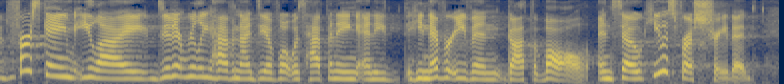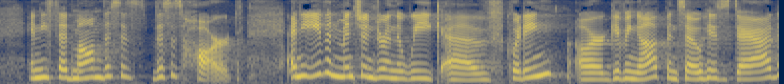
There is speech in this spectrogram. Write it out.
the first game, Eli didn't really have an idea of what was happening, and he, he never even got the ball. And so he was frustrated. And he said, Mom, this is, this is hard. And he even mentioned during the week of quitting or giving up. And so his dad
